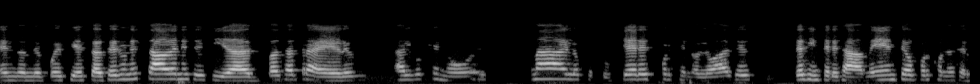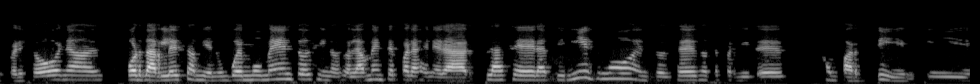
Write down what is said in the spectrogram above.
en donde pues si estás en un estado de necesidad vas a traer algo que no es nada lo que tú quieres porque no lo haces desinteresadamente o por conocer personas, por darles también un buen momento, sino solamente para generar placer a ti mismo, entonces no te permites compartir. Y,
